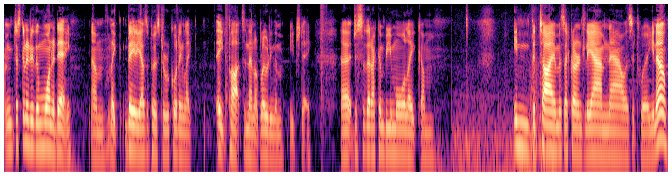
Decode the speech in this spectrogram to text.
I'm just going to do them one a day. Um, like, daily, as opposed to recording, like, eight parts and then uploading them each day. Uh, just so that I can be more, like, um, in the time as I currently am now, as it were, you know?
